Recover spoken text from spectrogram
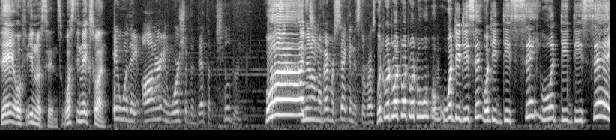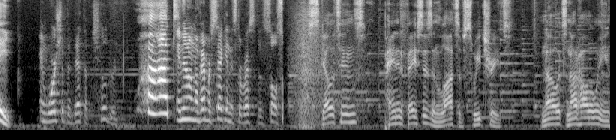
Day of Innocence. What's the next one? Day when they honor and worship the death of children. What? And then on November 2nd, it's the rest. What, what, what, what, what, what, what did he say? What did he say? What did he say? And worship the death of children. What? And then on November 2nd, it's the rest of the soul. Skeletons, painted faces, and lots of sweet treats. No, it's not Halloween.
